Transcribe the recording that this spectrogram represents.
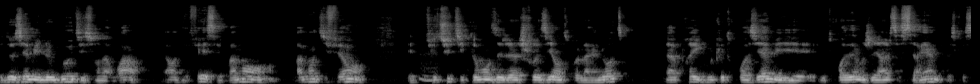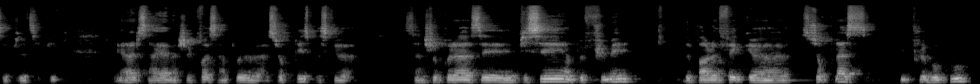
Le deuxième, ils le goûtent, ils sont là, waouh, en effet, c'est vraiment, vraiment différent. Et tout de suite, ils commencent déjà à choisir entre l'un et l'autre. Et après, ils goûtent le troisième, et le troisième, en général, c'est céréales, parce que c'est plus atypique. Et là, le céréales, à chaque fois, c'est un peu la surprise, parce que c'est un chocolat assez épicé, un peu fumé, de par le fait que sur place, il pleut beaucoup.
